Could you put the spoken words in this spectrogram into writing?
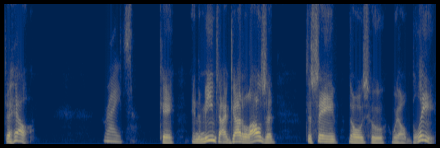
to hell. Right. Okay. In the meantime, God allows it to save those who will believe.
